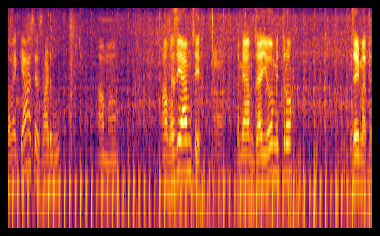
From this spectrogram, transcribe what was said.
હવે ક્યાં છે ઝાડવું? આમ. આમ હજી આમ છે? તમે આમ જાય હો મિત્રો. જય માતા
